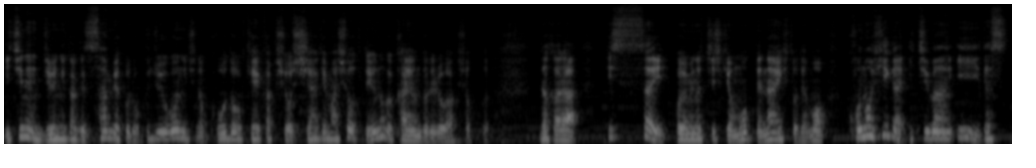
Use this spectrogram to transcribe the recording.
1年12ヶ月365日の行動計画書を仕上げましょうっていうのが開運ドリルワークショップ。だから、一切暦の知識を持ってない人でも、この日が一番いいです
